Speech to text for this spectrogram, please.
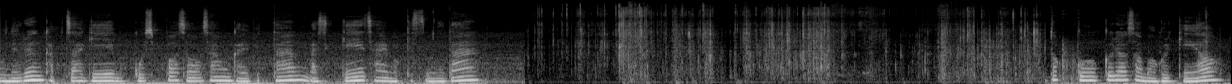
오늘은 갑자기 먹고 싶어서 사온 갈비탕 맛있게 잘 먹겠습니다. 떡국 끓여서 먹을게요.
